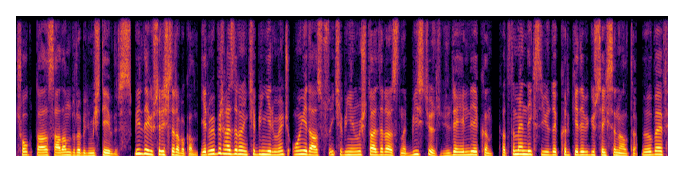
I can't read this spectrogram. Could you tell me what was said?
çok daha sağlam durabilmiş diyebiliriz. Bir de yükselişlere bakalım. 21 Haziran 2023 17 Ağustos 2023 tarihleri arasında BIST BIST %50 yakın. Katılım endeksi %47,86. IBF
